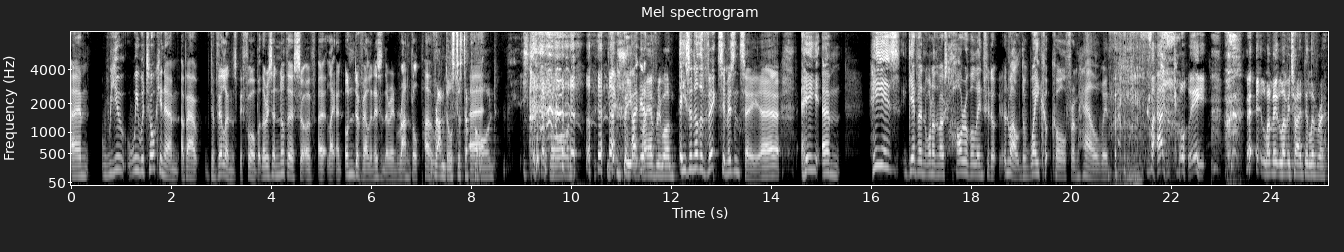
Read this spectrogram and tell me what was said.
Um, you, we were talking um, about the villains before, but there is another sort of uh, like an undervillain, isn't there, in Randall Poe? Randall's just a Uh, pawn. He's just a pawn. He's getting beat up I- by everyone. he's another victim, isn't he? Uh, he um he is given one of the most horrible introduction. Well, the wake up call from hell with Van Cleef. let me let me try and deliver it.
